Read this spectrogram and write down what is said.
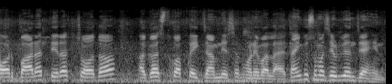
और बारह, तेरह, चौदह अगस्त को आपका एग्जामिनेशन होने वाला है। Thank you so much everyone जय हिंद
